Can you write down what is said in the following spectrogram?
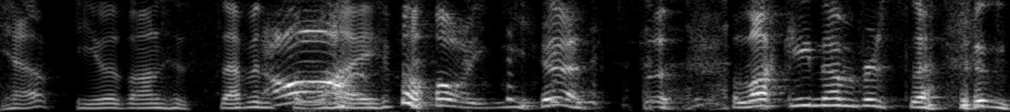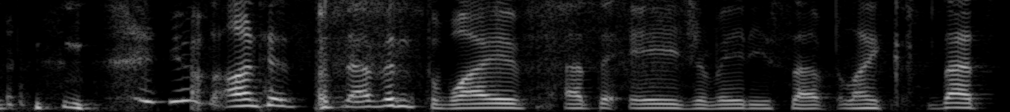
Yep, he was on his seventh oh, wife. Oh yes, lucky number seven. he was on his seventh wife at the age of eighty-seven. Like that's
